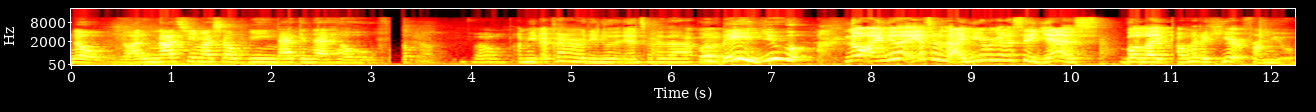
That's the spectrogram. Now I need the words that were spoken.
no, no, I do not see myself being back in that hellhole. Fuck no. Wow. I mean, I kind of already knew the answer to that. But babe, you, No, I knew the answer to that. I knew you were gonna say yes, but like I wanted to hear it from you.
